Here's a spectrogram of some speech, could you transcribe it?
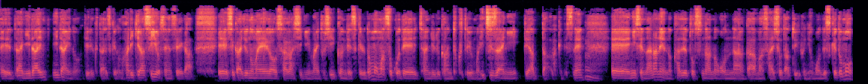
えー第2代、2代のディレクターですけども、ハリキアスイヨ先生が、えー世界中のまあ映画を探しに毎年行くんですけれども、まあ、そこでチャンリル監督というまあ一材に出会ったわけですね。うん。えー2007年の風と砂の女がまあ最初だというふうに思うんですけども、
